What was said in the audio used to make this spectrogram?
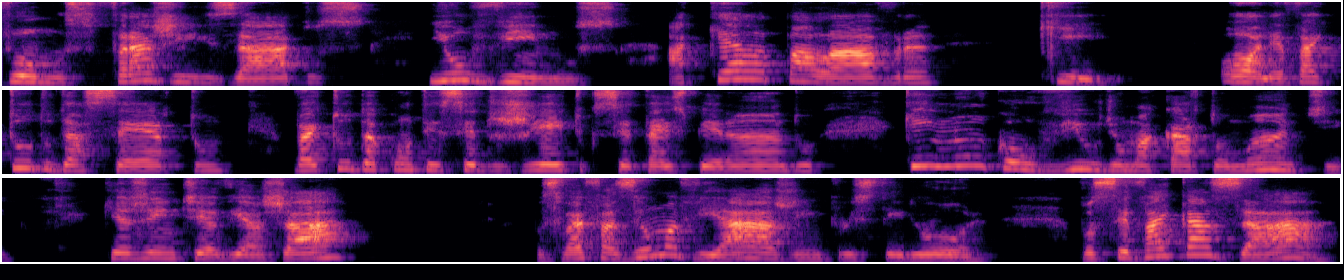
fomos fragilizados e ouvimos aquela palavra que, olha, vai tudo dar certo, vai tudo acontecer do jeito que você está esperando. Quem nunca ouviu de uma cartomante que a gente ia viajar? Você vai fazer uma viagem para o exterior, você vai casar,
